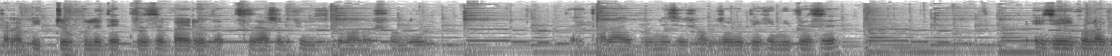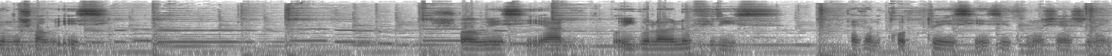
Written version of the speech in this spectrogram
তারা বিট্টু খুলে দেখতেছে, বাইরেও দেখতেছে, আসলে ফ্রিজগুলো অনেক সুন্দর। তাই তারা উপর নিচে সব জায়গায় দেখে নিতেছে। এই যে এইগুলো কিন্তু সব এসি। সব এসি আর ওইগুলো হলো ফ্রিজ দেখেন কত এসি এসি কোনো শেষ নেই।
